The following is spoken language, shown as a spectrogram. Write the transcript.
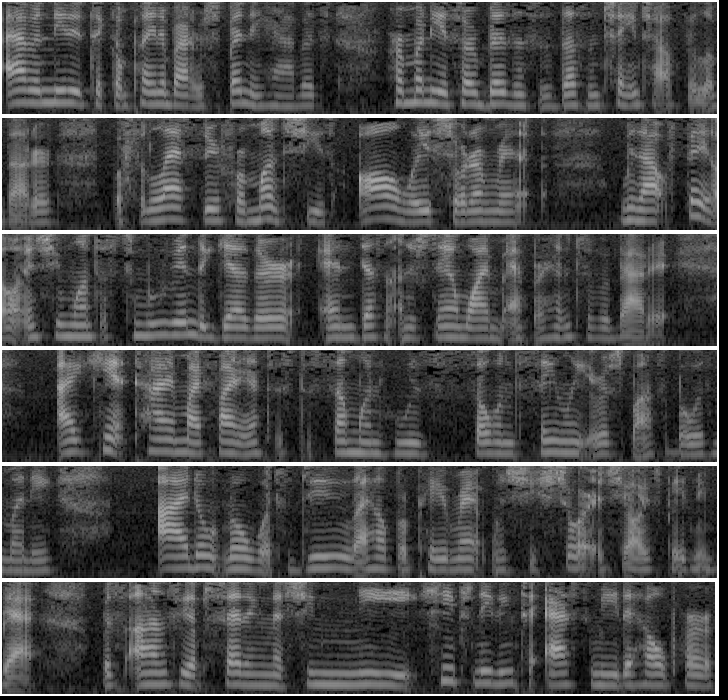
I haven't needed to complain about her spending habits. Her money is her business. It doesn't change how I feel about her. But for the last three or four months, she's always short on rent without fail. And she wants us to move in together and doesn't understand why I'm apprehensive about it. I can't tie my finances to someone who is so insanely irresponsible with money. I don't know what to do. I help her pay rent when she's short and she always pays me back. But it's honestly upsetting that she need keeps needing to ask me to help her.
